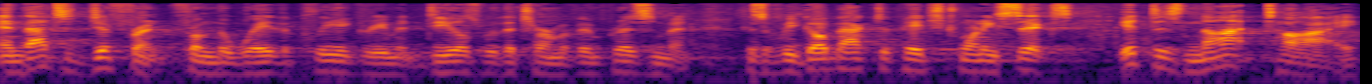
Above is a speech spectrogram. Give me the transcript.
And that's different from the way the plea agreement deals with the term of imprisonment. Because if we go back to page 26, it does not tie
